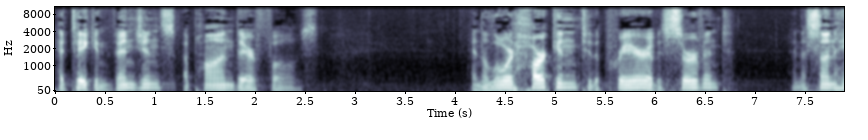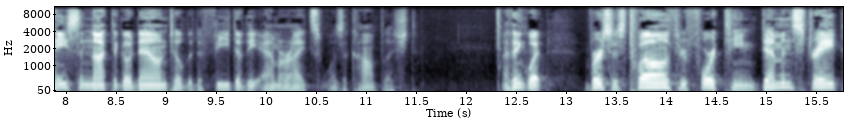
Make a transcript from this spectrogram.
had taken vengeance upon their foes. And the Lord hearkened to the prayer of his servant, and the sun hastened not to go down till the defeat of the Amorites was accomplished. I think what verses 12 through 14 demonstrate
